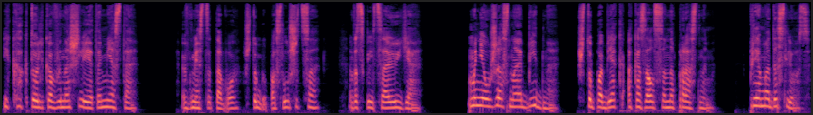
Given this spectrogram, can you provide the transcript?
«И как только вы нашли это место?» Вместо того, чтобы послушаться, восклицаю я. Мне ужасно обидно, что побег оказался напрасным. Прямо до слез.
